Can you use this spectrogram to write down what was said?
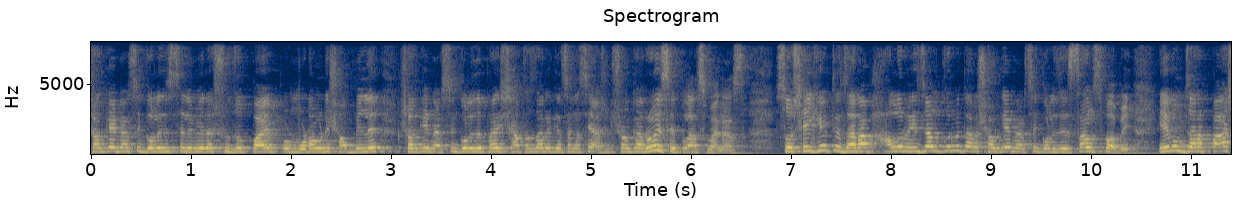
সরকারি নার্সিং কলেজের ছেলেমেয়েরা সুযোগ পায় মোটামুটি সব মিলে সরকারি নার্সিং কলেজে প্রায় সাত হাজারের কাছাকাছি আসন সংখ্যা রয়েছে প্লাস মাইনাস সো সেই ক্ষেত্রে যারা ভালো রেজাল্ট করবে, তারা সরকারি নার্সিং কলেজে চান্স পাবে। এবং যারা পাশ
